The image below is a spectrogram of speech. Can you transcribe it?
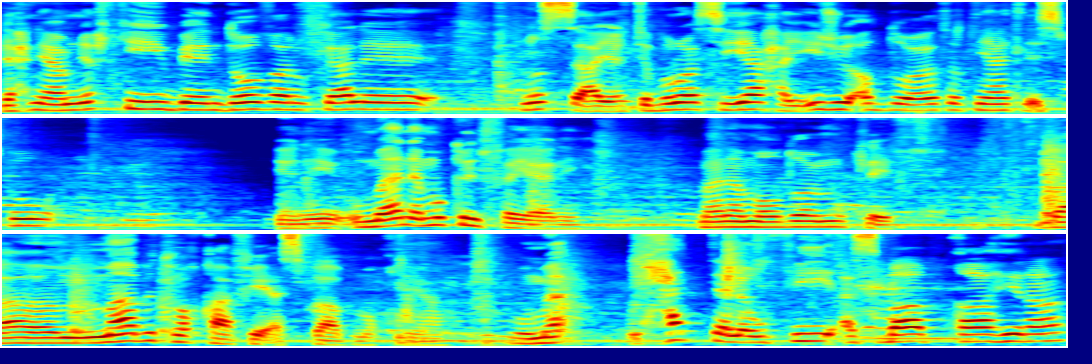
نحن عم نحكي بين دوفر وكالي نص ساعة يعتبروها سياحة يجوا يقضوا عطلة نهاية الأسبوع. يعني وما أنا مكلفة يعني. ما أنا موضوع مكلف. ما بتوقع في أسباب مقنعة. وما وحتى لو في أسباب قاهرة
